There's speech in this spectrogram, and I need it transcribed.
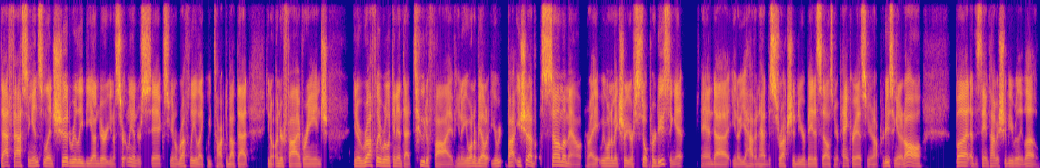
that fasting insulin should really be under, you know, certainly under six, you know, roughly like we talked about that, you know, under five range. You know, roughly we're looking at that two to five. You know, you want to be able to, but you should have some amount, right? We want to make sure you're still producing it and uh, you know you haven't had destruction to your beta cells and your pancreas and you're not producing it at all but at the same time it should be really low.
